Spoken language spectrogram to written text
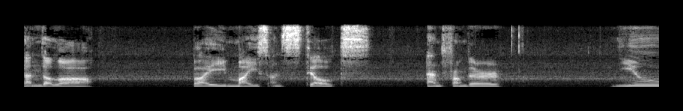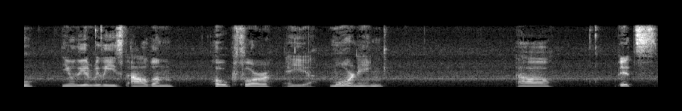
Candela by Mice on Stilts. And from their new, newly released album, Hope for a Morning, uh, it's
